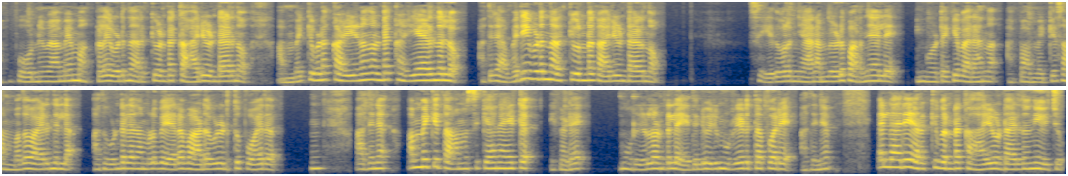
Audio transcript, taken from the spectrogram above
അപ്പൊ പൂർണിമാമയും മക്കളെ ഇവിടെ നിന്ന് ഇറക്കി വിടേണ്ട കാര്യം ഉണ്ടായിരുന്നോ അമ്മയ്ക്ക് ഇവിടെ കഴിയണമെന്നുണ്ടെ കഴിയായിരുന്നല്ലോ. അതിൽ അവരെ ഇവിടെ നിന്ന് ഇറക്കി വിടേണ്ട കാര്യം ഉണ്ടായിരുന്നോ സേതു പറഞ്ഞു ഞാൻ അമ്മയോട് പറഞ്ഞല്ലേ ഇങ്ങോട്ടേക്ക് വരാന്ന് അപ്പൊ അമ്മയ്ക്ക് സമ്മതമായിരുന്നില്ല. അതുകൊണ്ടല്ലേ നമ്മൾ വേറെ വാടക വീട് എടുത്ത് പോയത്. അതിന് അമ്മയ്ക്ക് താമസിക്കാനായിട്ട് ഇവിടെ മുറികളുണ്ടല്ലോ? ഏതെങ്കിലും ഒരു മുറി എടുത്താൽ പോരെ? അതിന് എല്ലാവരെയും ഇറക്കി വരേണ്ട കാര്യം ഉണ്ടായിരുന്നു എന്ന് ചോദിച്ചു.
